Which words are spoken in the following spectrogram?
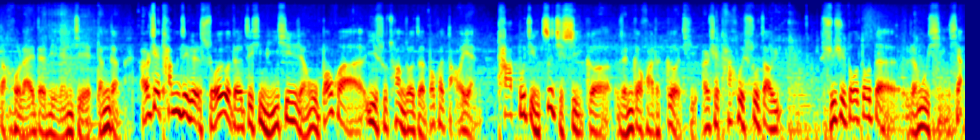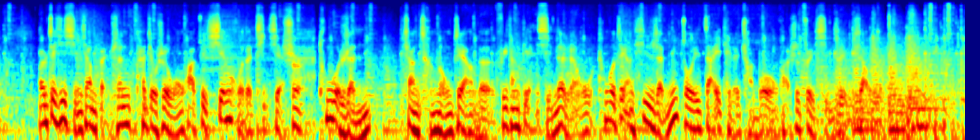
到后来的李连杰等等。而且他们这个所有的这些明星人物，包括艺术创作者，包括导演，他不仅自己是一个人格化的个体，而且他会塑造许许多多的人物形象。而这些形象本身，它就是文化最鲜活的体现。是通过人，像成龙这样的非常典型的人物，通过这样一些人作为载体来传播文化，是最行之有效的。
